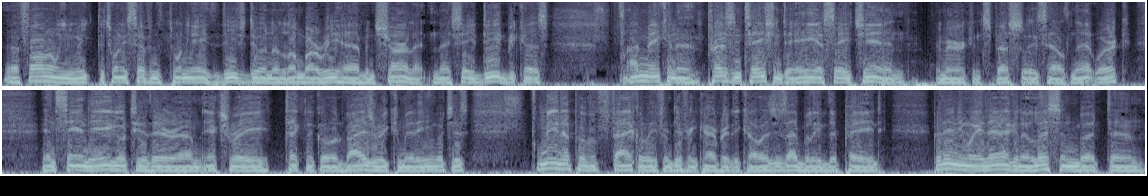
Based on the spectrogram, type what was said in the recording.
the following week, the 27th and 28th, Deed's doing a lumbar rehab in Charlotte. And I say Deed because I'm making a presentation to ASHN, American Specialties Health Network, in San Diego to their um, X-ray Technical Advisory Committee, which is made up of faculty from different chiropractic colleges. I believe they're paid. But anyway, they're not going to listen, but um,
